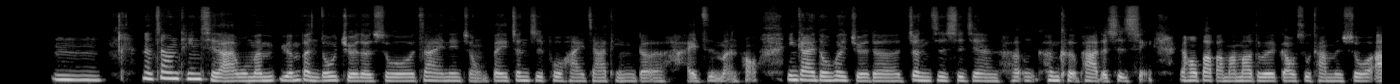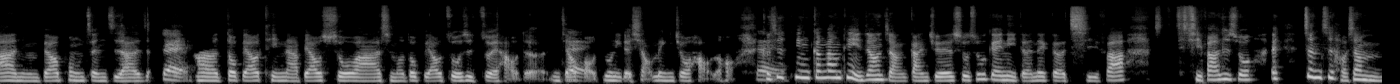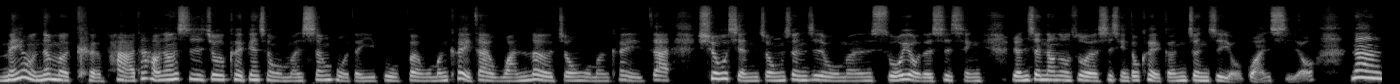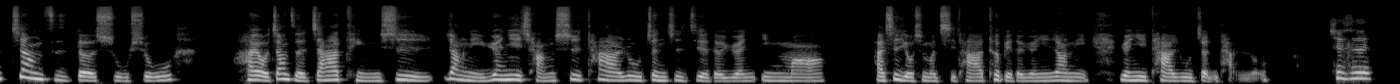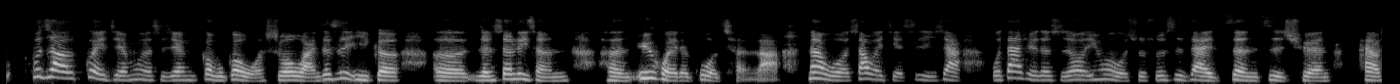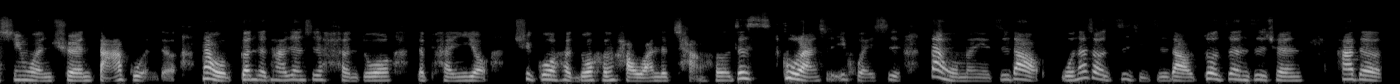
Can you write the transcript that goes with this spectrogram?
嗯，那这样听起来，我们原本都觉得说，在那种被政治迫害家庭的孩子们，哈，应该都会觉得政治是件很很可怕的事情。然后爸爸妈妈都会告诉他们说：“啊，你们不要碰政治啊，对，啊，都不要听啊，不要说啊，什么都不要做是最好的，你只要保住你的小命就好了。”哈。可是听刚刚听你这样讲，感觉叔叔给你的那个启发，启发是说，哎，政治好像没有那么可怕，它好像是就可以变成。我们生活的一部分，我们可以在玩乐中，我们可以在休闲中，甚至我们所有的事情，人生当中做的事情，都可以跟政治有关系哦。那这样子的叔叔，还有这样子的家庭，是让你愿意尝试踏入政治界的原因吗？还是有什么其他特别的原因，让你愿意踏入政坛呢？其实。不知道贵节目的时间够不够我说完，这是一个呃人生历程很迂回的过程啦。那我稍微解释一下，我大学的时候，因为我叔叔是在政治圈还有新闻圈打滚的，那我跟着他认识很多的朋友，去过很多很好玩的场合，这固然是一回事，但我们也知道，我那时候自己知道做政治圈他的。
